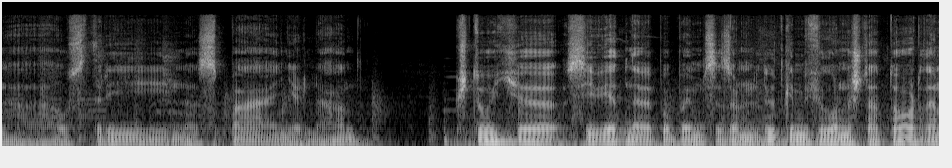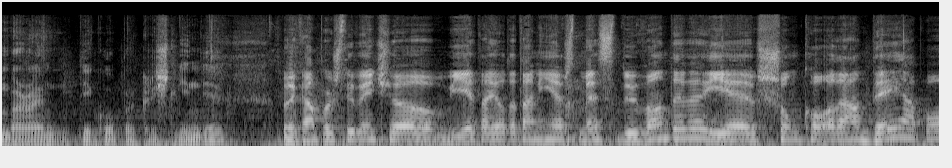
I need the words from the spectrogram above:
në Austri, në Spanjë, Irlandë. Kështu që sivjet neve po bëjmë sezonin e dytë, kemi filluar në shtator dhe mbarojmë diku për Krishtlindje. Dhe kam përshtypjen që jeta jote tani është mes dy vendeve, je shumë kohë edhe andej apo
